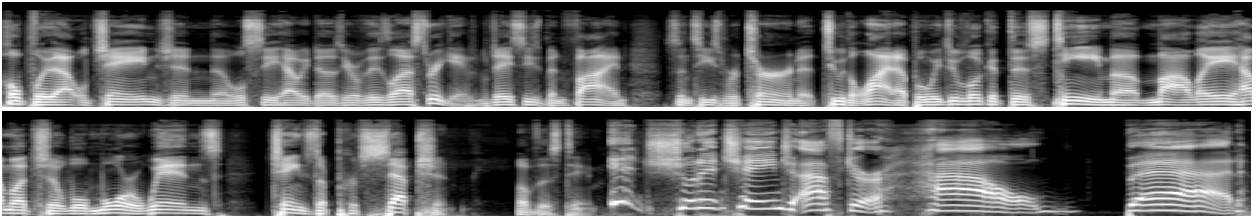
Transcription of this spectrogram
Hopefully that will change, and uh, we'll see how he does here over these last three games. But Jaycee's been fine since he's returned to the lineup. When we do look at this team, uh, Molly, how much uh, will more wins change the perception of this team. It shouldn't change after how bad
